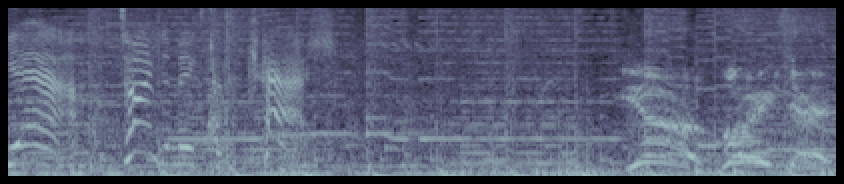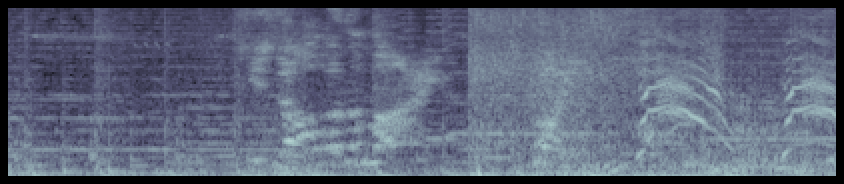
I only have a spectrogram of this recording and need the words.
Yeah, time to make some cash. You're poison! It's all on the line. Fight! Ah! Ah!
